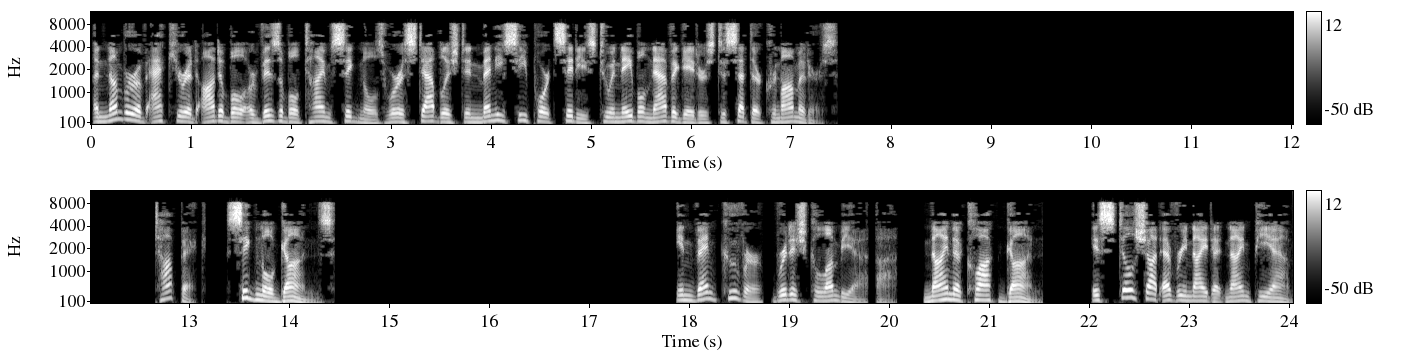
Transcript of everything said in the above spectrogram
A number of accurate audible or visible time signals were established in many seaport cities to enable navigators to set their chronometers. Signal guns In Vancouver, British Columbia, a 9 o'clock gun is still shot every night at 9 p.m.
